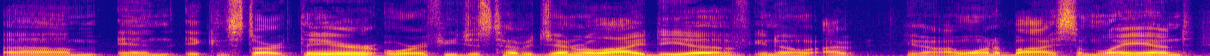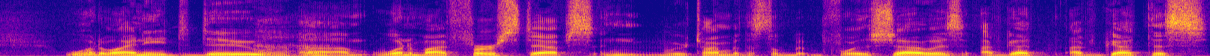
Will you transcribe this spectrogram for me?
Um, and it can start there, or if you just have a general idea of, you know, I you know I want to buy some land what do I need to do? Uh-huh. Um, one of my first steps, and we were talking about this a little bit before the show, is I've got I've got this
